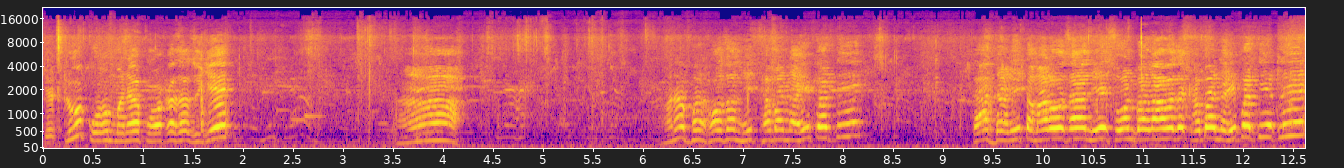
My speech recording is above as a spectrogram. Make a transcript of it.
કેટલું કોમ મને પોકા છે જોઈએ હા. મને ભરખો તો નીટ ખબર, નહીં પડતી. ધણી તમારો છે ને સોન ભરાવે છે ખબર નહીં પડતી એટલી?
